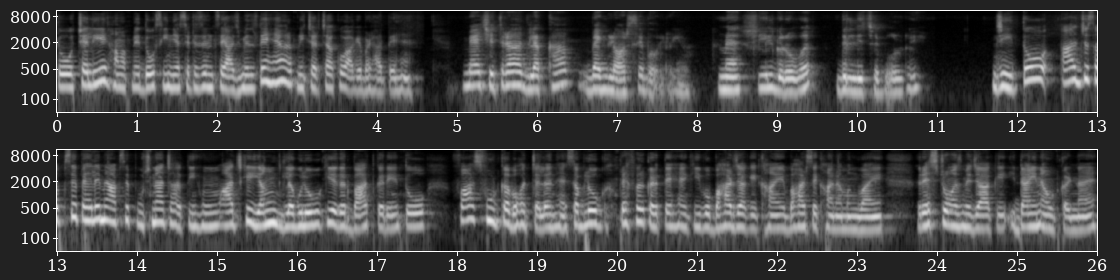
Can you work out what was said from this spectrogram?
तो चलिए हम अपने दो सीनियर सिटीजन से आज मिलते हैं और अपनी चर्चा को आगे बढ़ाते हैं। मैं चित्रा लखा बेंगलोर से बोल रही हूँ। मैं शील ग्रोवर दिल्ली से बोल रही। जी तो आज जो सबसे पहले मैं आपसे पूछना चाहती हूँ आज के यंग लघु लोगों की अगर बात करें तो फास्ट फ़ूड का बहुत चलन है। सब लोग प्रेफर करते हैं कि वो बाहर जाके खाएँ, बाहर से खाना मंगवाएँ, रेस्टोरेंट्स में जाके डाइन आउट करना है।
